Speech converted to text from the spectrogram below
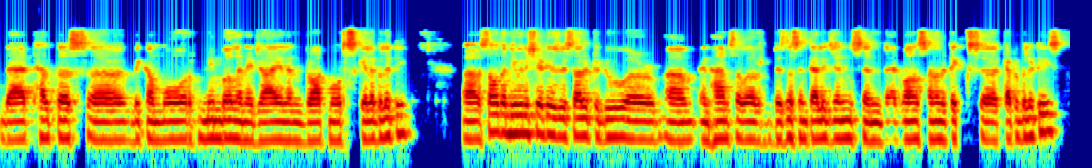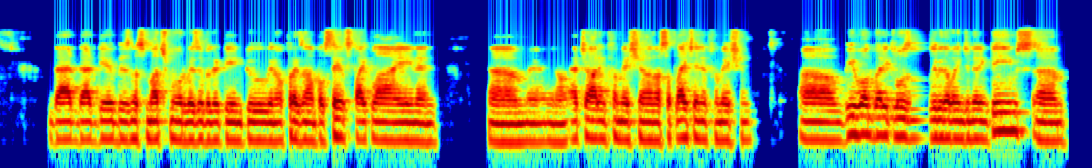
That helped us become more nimble and agile and brought more scalability. Uh, some of the new initiatives we started to do are um, enhance our business intelligence and advanced analytics uh, capabilities. That that gave business much more visibility into, you know, for example, sales pipeline and um, you know HR information or supply chain information. Um, we work very closely with our engineering teams. Um,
